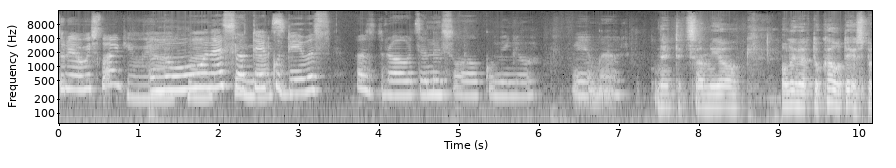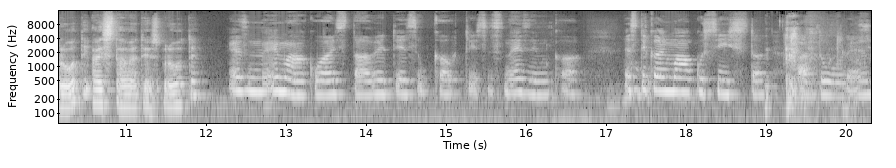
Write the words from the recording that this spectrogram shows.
tur jau visu laiku jau ir. Nu, un es satieku divas draudzenes laukumiņā. Vienmēr. Neticami jauki. Oliver, tu kauties proti, aizstāvēties proti. Es nemāku aizstāvēties un kauties. Es nezinu, kā. Es tikai māku sīstāt ar dūrēm.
